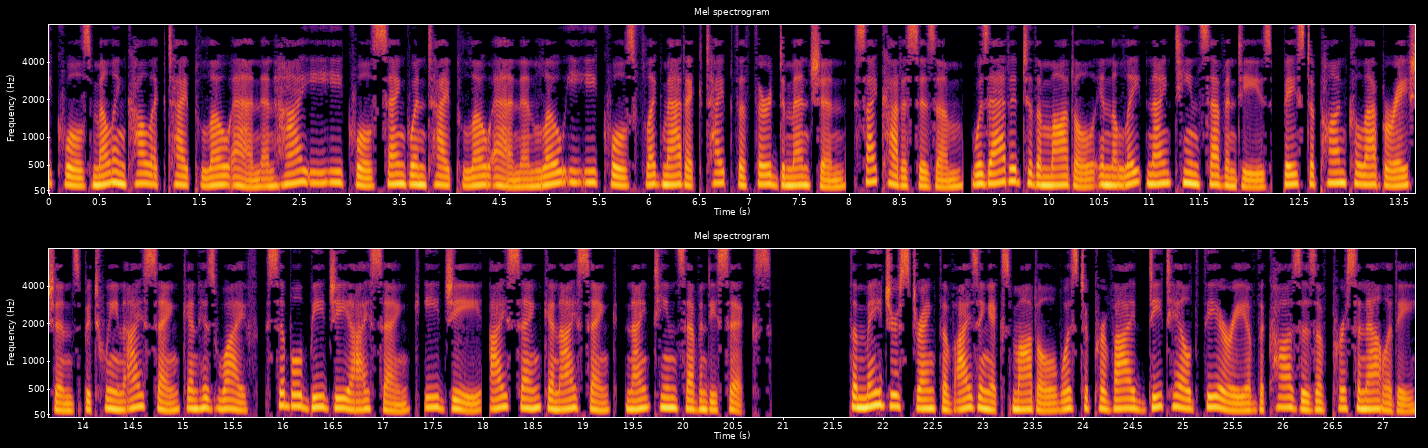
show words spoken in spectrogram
equals melancholic type low N and high E equals sanguine type low N and low E equals phlegmatic type The third dimension, psychoticism, was added to the model in the late 1970s, based upon collaborations between Eysenck and his wife, Sybil B. G. Eysenck, e.g., Eysenck and Eysenck, 1976. The major strength of Eysenck's model was to provide detailed theory of the causes of personality.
